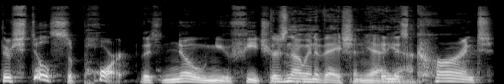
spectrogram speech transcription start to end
there's still support. There's no new features. There's no innovation. Yeah. In yeah. this current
